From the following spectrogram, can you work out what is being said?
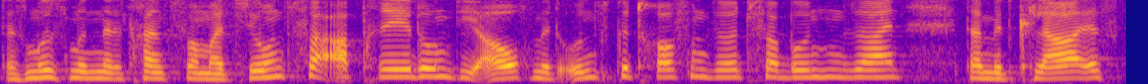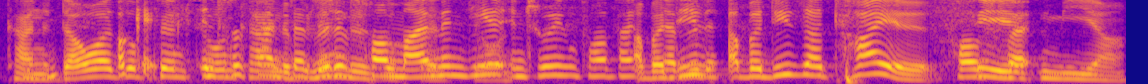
Das muss mit einer Transformationsverabredung, die auch mit uns getroffen wird, verbunden sein, damit klar ist, keine Dauersubvention, okay, interessant, keine da würde Frau Malmendier, Entschuldigung, Frau aber, die, aber dieser Teil Frau fehlt mir.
